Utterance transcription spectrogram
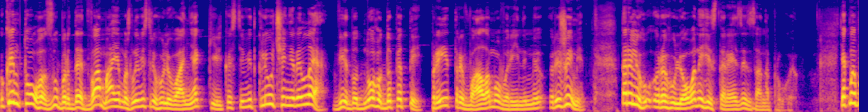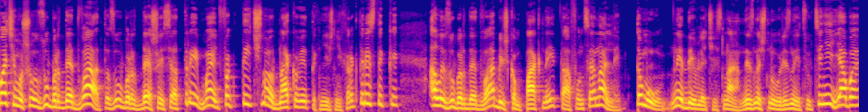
Окрім того, Zubr D2 має можливість регулювання кількості відключень реле від 1 до 5 при тривалому аварійному режимі та регу- регульованій гістерезі за напругою. Як ми бачимо, що Zubr D2 та Zubr D63 мають фактично однакові технічні характеристики, але Zubr D2 більш компактний та функціональний. Тому, не дивлячись на незначну різницю в ціні, я би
